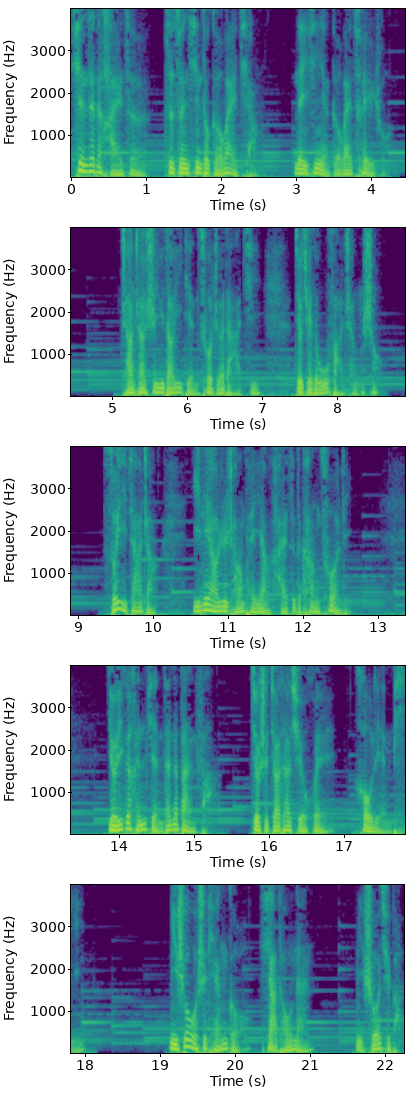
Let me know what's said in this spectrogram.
现在的孩子自尊心都格外强。内心也格外脆弱，常常是遇到一点挫折打击，就觉得无法承受，所以家长一定要日常培养孩子的抗挫力。有一个很简单的办法，就是教他学会厚脸皮。你说我是舔狗下头男，你说去吧，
